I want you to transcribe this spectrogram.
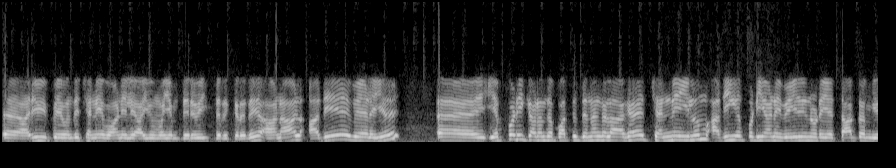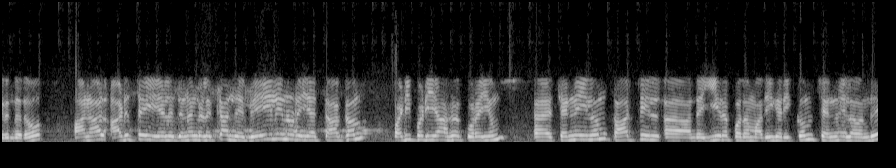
அஹ், அறிவிப்பை வந்து சென்னை வானிலை ஆய்வு மையம் தெரிவித்திருக்கிறது. ஆனால் அதே வேளையில் எப்படி கடந்த பத்து தினங்களாக சென்னையிலும் அதிகப்படியான வெயிலினுடைய தாக்கம் இருந்ததோ ஆனால் அடுத்த ஏழு தினங்களுக்கு அந்த வெயிலினுடைய தாக்கம் படிப்படியாக குறையும். அஹ், சென்னையிலும் காற்றில் அந்த ஈரப்பதம் அதிகரிக்கும். சென்னையில வந்து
